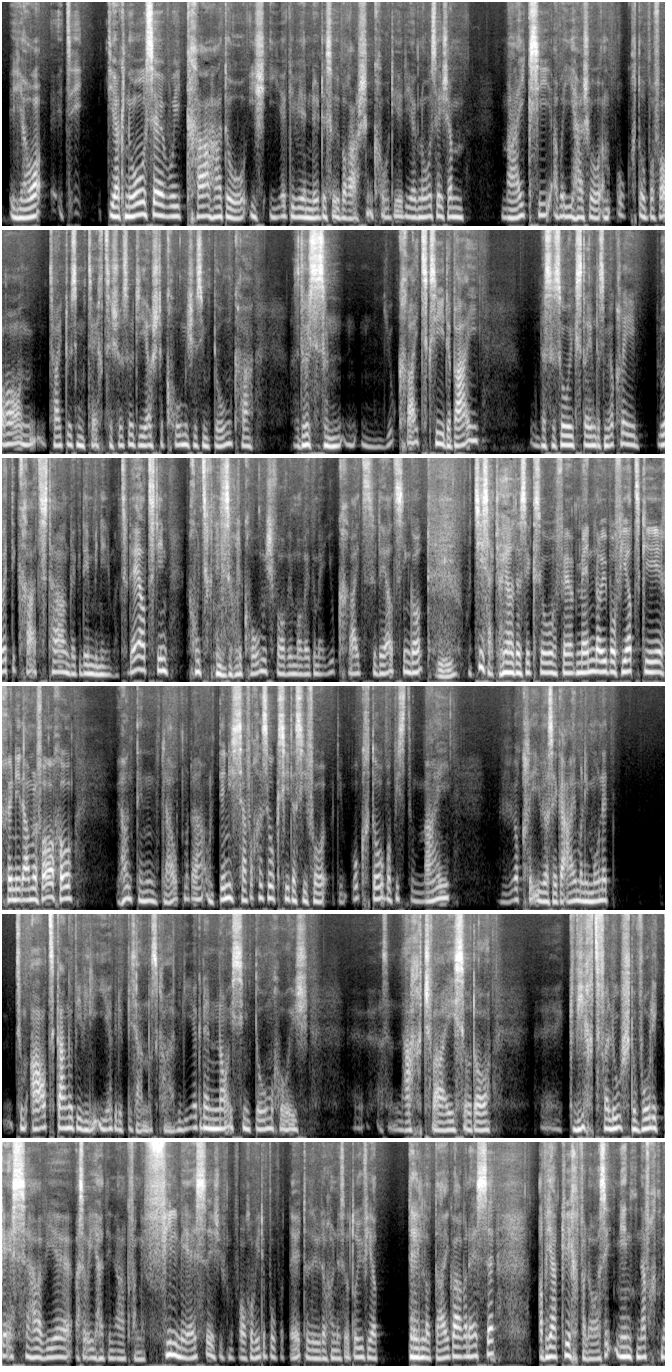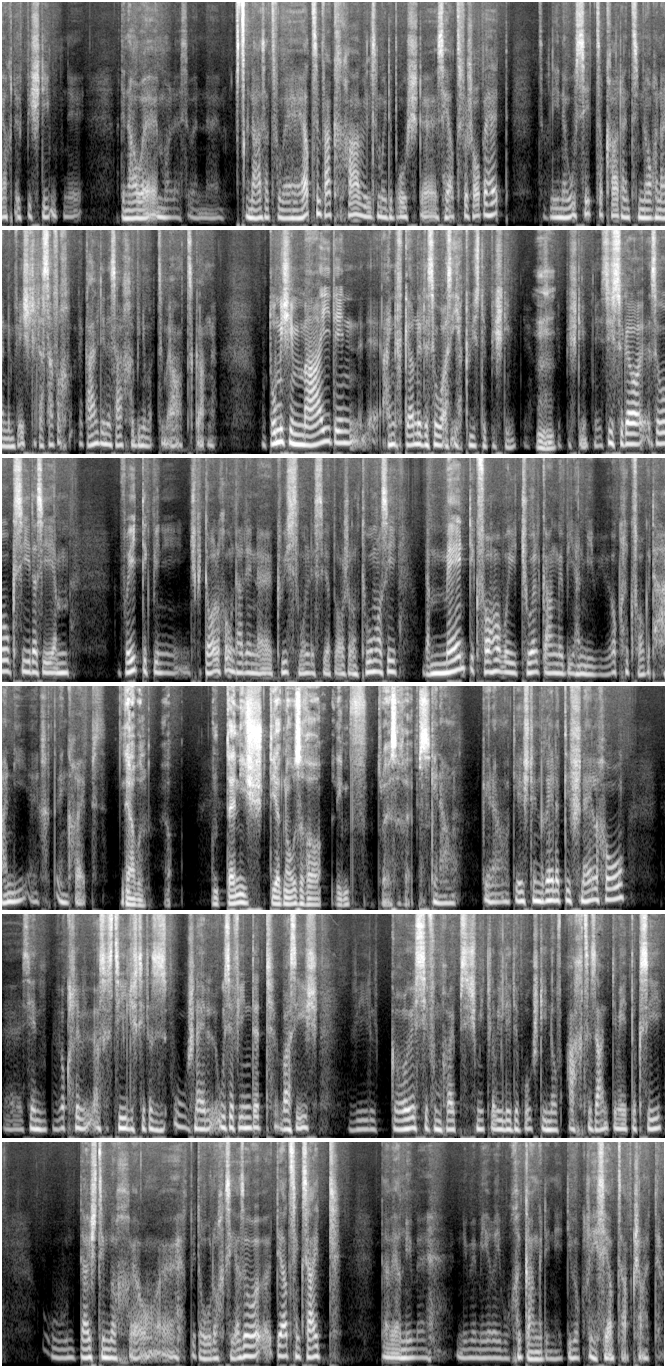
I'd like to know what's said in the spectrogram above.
Ja, die Diagnose, die ich hatte, ist irgendwie nicht so überraschend gekommen. Die Diagnose war am Mai, gewesen, aber ich hatte schon am Oktober vorher, 2016, schon so die ersten komischen Symptome. Gehabt. Also da war so ein, Juckreiz dabei und also so extrem, dass ich wirklich Blut gekratzt habe und wegen dem bin ich immer zu der Ärztin kommt sich nicht so ein komisch vor, wenn man wegen einem Juckreiz zu der Ärztin geht. Mhm. Und sie sagt, ja, das ist so, für Männer über 40 können nicht einmal vorkommen. Ja, und dann glaubt man da. Und dann ist es einfach so gewesen, dass ich von dem Oktober bis zum Mai wirklich, ich würde sagen, einmal im Monat zum Arzt gegangen bin, weil ich irgendetwas anderes hatte. Weil irgendein neues Symptom kam, äh, also Nachtschweiß oder Gewichtsverlust, obwohl ich gegessen habe, wie, also ich habe dann angefangen viel mehr essen, ich ist mir vorher wieder Pubertät, also wieder können so drei, vier Teller Teigwaren essen, aber ich habe Gewicht verloren. Also wir haben einfach gemerkt, etwas stimmt nicht. Dann auch äh, mal so einen, äh, einen Ansatz von einem Herzinfarkt gehabt, weil es mir in der Brust äh, das Herz verschoben hat. So einen kleinen Aussetzer gehabt, dann haben sie im Nachhinein festgestellt, dass einfach wegen all diesen Sachen bin ich mal zum Arzt gegangen. Und darum ist im Mai dann eigentlich gar nicht so, also ich habe gewusst, etwas stimmt nicht. Mhm. Etwas stimmt nicht. Es war sogar so, gewesen, dass ich am, am Freitag bin ich ins Spital gekommen und habe dann äh, gewusst, mal, das wird schon ein Tumor sein. Und am Montag vorher, wo ich in die Schule gegangen bin, haben mich wirklich gefragt, habe ich echt einen Krebs? Jawohl, ja. Und dann ist die Diagnose Lymphdrüsenkrebs. Genau, genau. Die ist dann relativ schnell gekommen. Äh, sie haben wirklich, also das Ziel ist, dass es schnell herausfindet, was ist, weil die Größe des Krebs ist mittlerweile in der Brust auf 18 cm gewesen. und da ist ziemlich äh, bedrohlich gewesen. Also die Ärzte haben gesagt, da wäre nicht mehr, nicht mehr mehrere Wochen gegangen, dann hätte ich wirklich das Herz abgeschaltet.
